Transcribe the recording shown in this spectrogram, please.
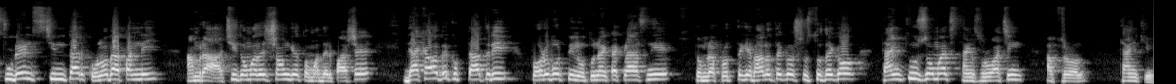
স্টুডেন্টস চিন্তার কোনো ব্যাপার নেই। আমরা আছি তোমাদের সঙ্গে, তোমাদের পাশে। দেখা হবে খুব তাড়াতাড়ি পরবর্তী নতুন একটা ক্লাস নিয়ে। তোমরা প্রত্যেকে ভালো থেকো, সুস্থ থেকো। Thank you so much thanks for watching after all thank you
